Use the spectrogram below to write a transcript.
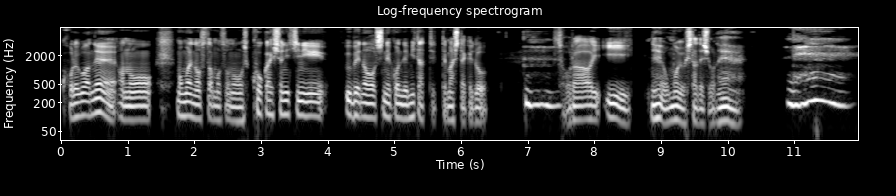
これはね、あの、桃屋のおっさんもその、公開初日に宇部のシネコンで見たって言ってましたけど、う。うん。そら、いいね、思いをしたでしょうね。ね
